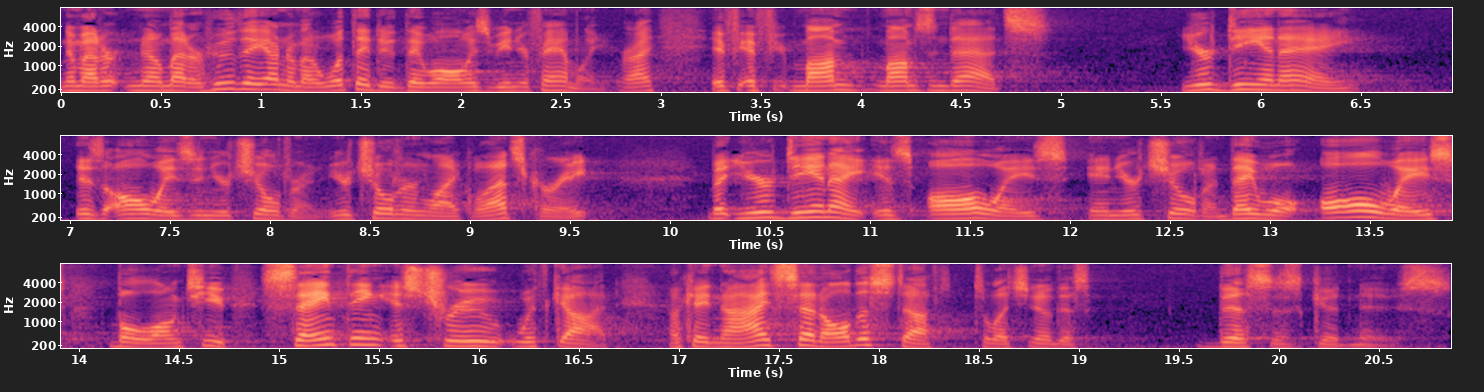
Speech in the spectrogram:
No matter, no matter who they are, no matter what they do, they will always be in your family, right? If, if your mom, moms and dads, your DNA is always in your children. Your children like, well, that's great. But your DNA is always in your children. They will always belong to you. Same thing is true with God. Okay, now I said all this stuff to let you know this. This is good news.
